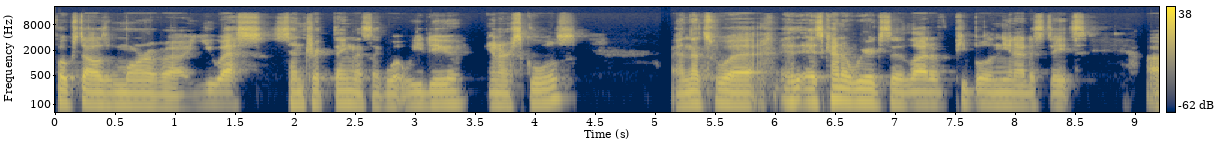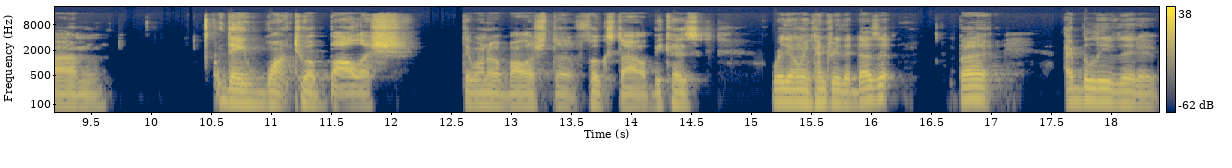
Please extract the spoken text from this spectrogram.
folk style is more of a U.S. centric thing. That's like what we do in our schools, and that's what it, it's kind of weird because a lot of people in the United States um, they want to abolish they want to abolish the folk style because we're the only country that does it. But I believe that it,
